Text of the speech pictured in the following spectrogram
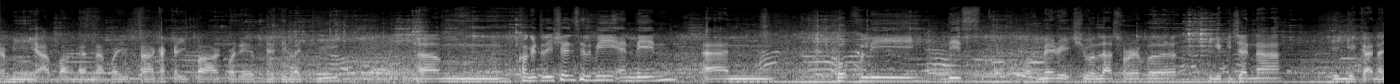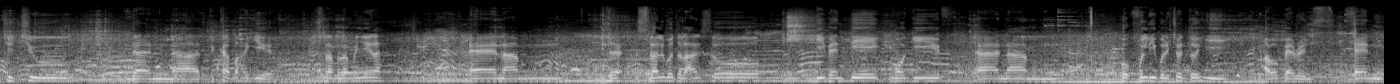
Kami abang dan abang uh, kakak ipar kepada pengantin lelaki. Um, congratulations Hilmi and Lin and hopefully this marriage will last forever hingga ke jannah hingga ke anak cucu dan uh, kekal bahagia selama-lamanya lah. And um, selalu bertolak ansur, give and take, more give and um, hopefully boleh contohi our parents and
